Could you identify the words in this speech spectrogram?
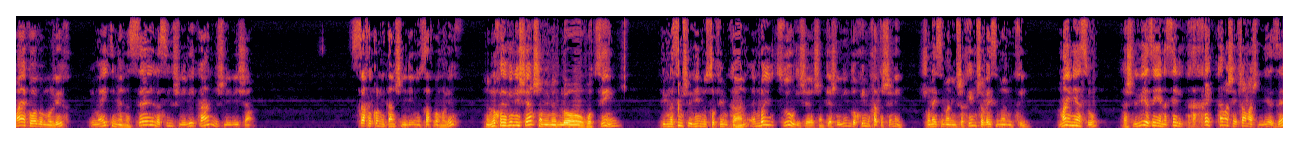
מה היה קורה במוליך אם הייתי מנסה לשים שלילי כאן ושלילי שם? סך הכל מטען שלילי נוסף במוליך, הם לא חייבים להישאר שם אם הם לא רוצים. אם נשים שליליים נוספים כאן, הם לא ירצו להישאר שם, כי השליליים דוחים אחד את השני. שוני סימן נמשכים, שווי סימן נדחים. מה הם יעשו? השלילי הזה ינסה להתרחק כמה שאפשר מהשלילי הזה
